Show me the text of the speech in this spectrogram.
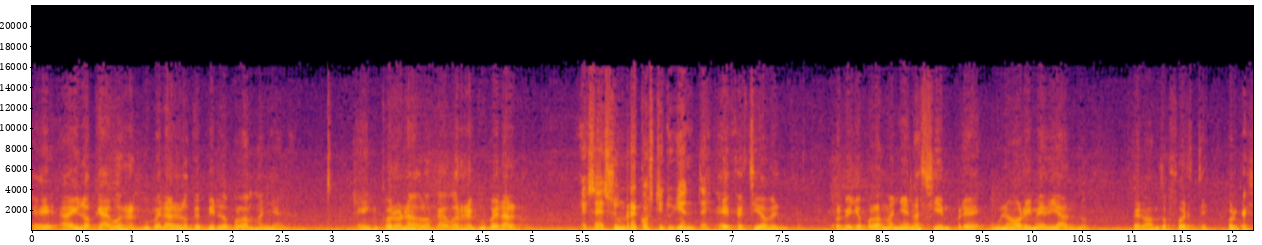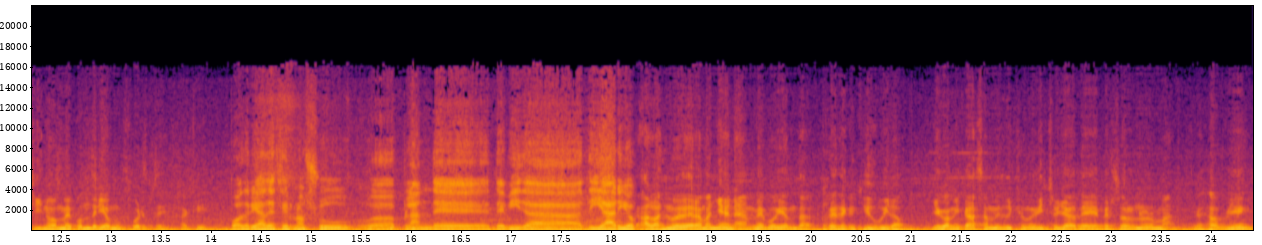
Eh, ahí lo que hago es recuperar lo que pierdo por las mañanas. En Coronado lo que hago es recuperar, Ese es un reconstituyente. efectivamente. Porque yo por las mañanas siempre una hora y media ando, pero ando fuerte, porque si no me pondría muy fuerte aquí. ¿Podría decirnos su eh, plan de, de vida diario? A las 9 de la mañana me voy a andar, desde que estoy jubilado. Llego a mi casa, me ducho, me he visto ya de persona normal, me he bien.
